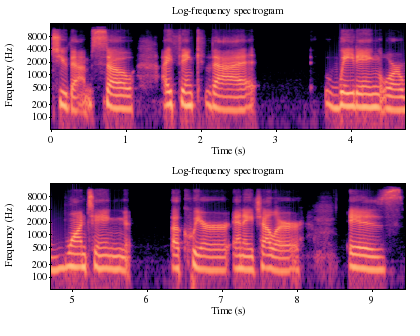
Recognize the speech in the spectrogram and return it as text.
to them. So i think that waiting or wanting a queer nhler is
